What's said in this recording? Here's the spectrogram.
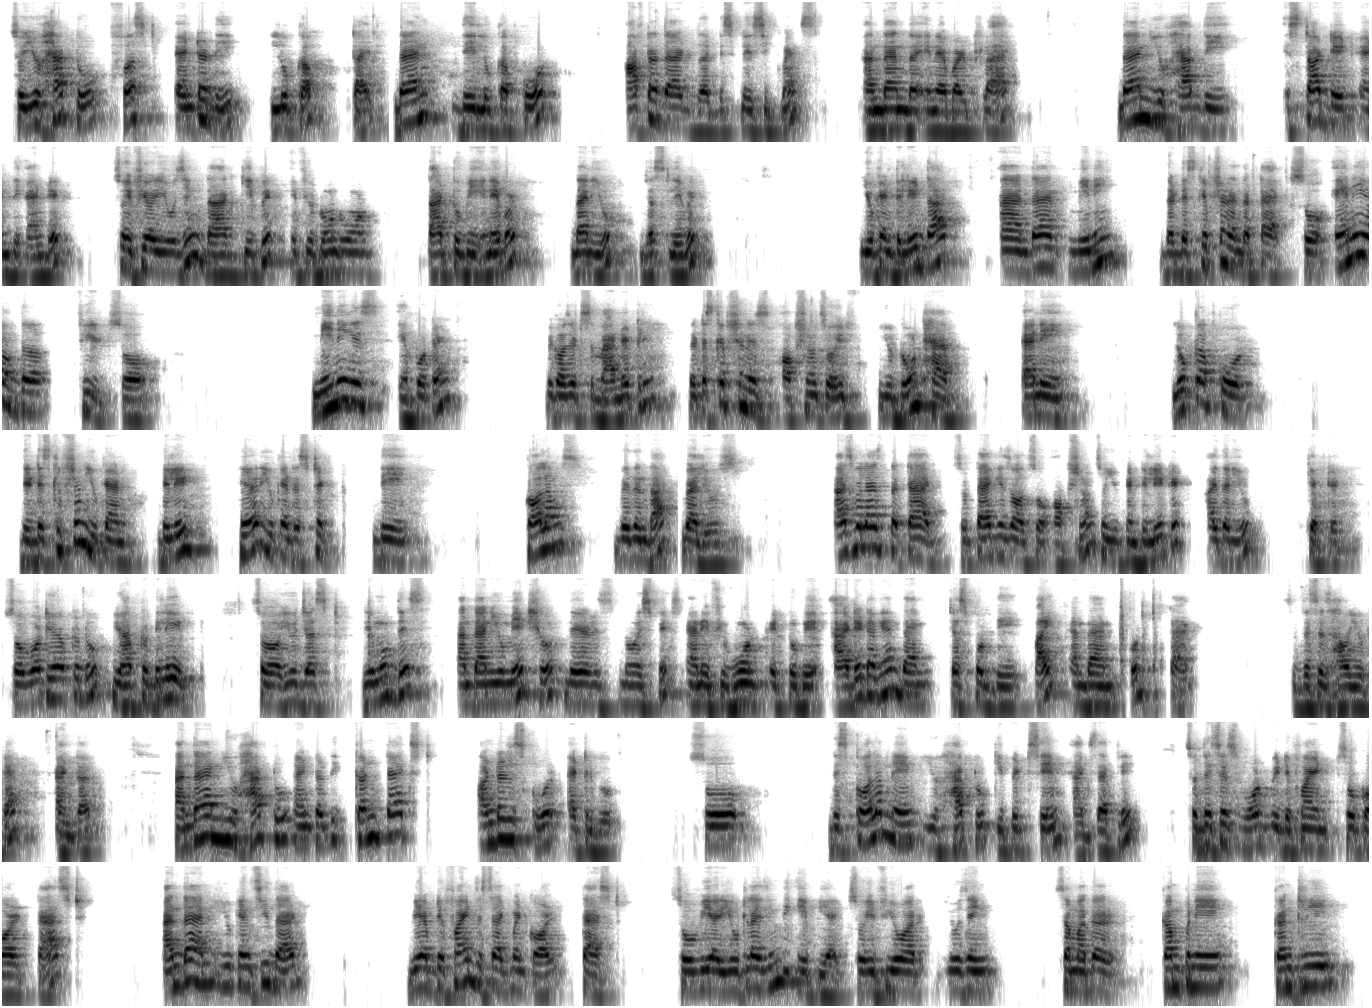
So you have to first enter the lookup type, then the lookup code, after that the display sequence, and then the enabled flag, then you have the start date and the end date. So if you're using that, keep it. If you don't want that to be enabled, then you just leave it. You can delete that and then meaning the description and the tag. So any of the fields. So meaning is important because it's mandatory. The description is optional. So if you don't have any lookup code the description you can delete. Here you can restrict the columns within that values as well as the tag. So tag is also optional so you can delete it. Either you kept it. So what you have to do you have to delete. So you just remove this and then you make sure there is no space. And if you want it to be added again then just put the pipe and then put tag so this is how you can enter and then you have to enter the context underscore attribute. So this column name, you have to keep it same exactly. So this is what we defined so-called test. And then you can see that we have defined the segment called test. So we are utilizing the API. So if you are using some other company, country,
